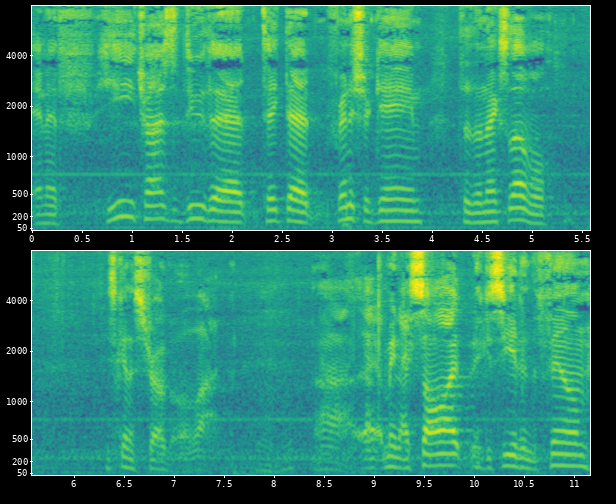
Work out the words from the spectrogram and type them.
And if he tries to do that, take that finisher game to the next level, he's going to struggle a lot. Uh, I mean, I saw it. You can see it in the film.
